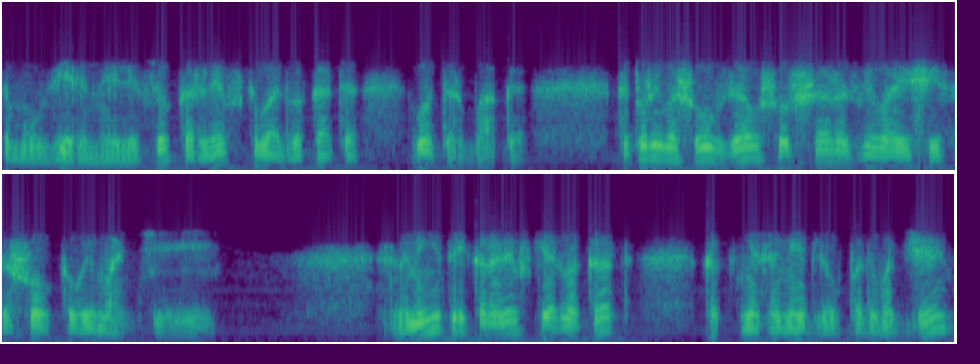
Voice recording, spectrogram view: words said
самоуверенное лицо королевского адвоката Уотербака, который вошел в зал, шурша развивающейся шелковой мантией. Знаменитый королевский адвокат, как не замедлил подумать Джеймс,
